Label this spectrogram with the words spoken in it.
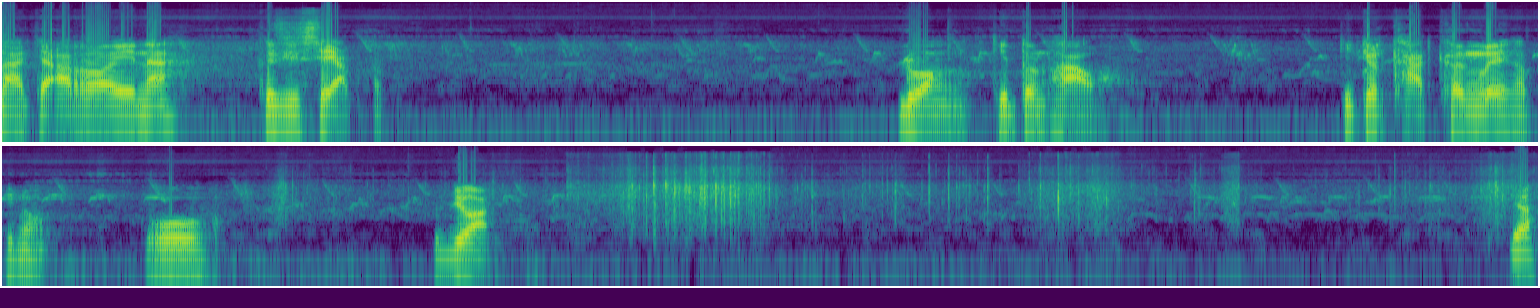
น่าจะอร่อยนะ คือสีเสียบครับดวงกินต้นพร้าวกินจนขาดเครื่องเลยครับพี่น้อง โอ้ สุดยอด เดี๋ยว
